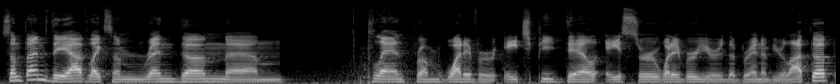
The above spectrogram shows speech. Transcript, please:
Sometimes they have like some random um, plan from whatever, HP, Dell, Acer, whatever your the brand of your laptop,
